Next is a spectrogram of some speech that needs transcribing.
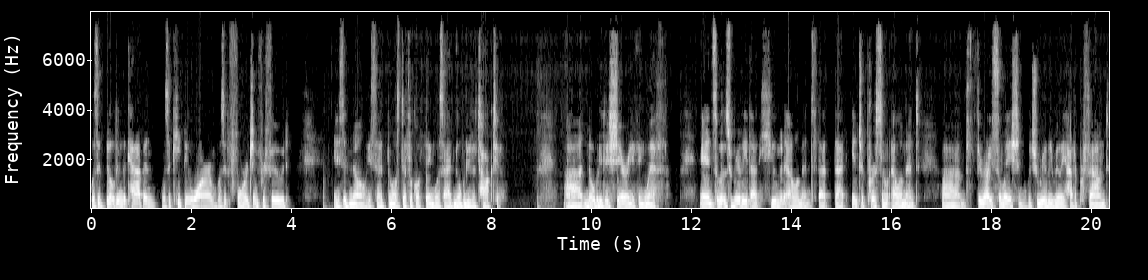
Was it building the cabin? Was it keeping warm? Was it foraging for food? And he said, No. He said, The most difficult thing was I had nobody to talk to, uh, nobody to share anything with. And so it was really that human element, that, that interpersonal element uh, through isolation, which really, really had a profound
